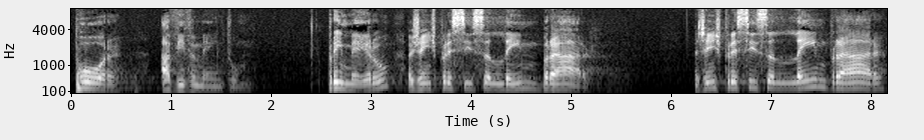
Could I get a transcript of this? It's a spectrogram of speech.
por avivamento? Primeiro, a gente precisa lembrar. A gente precisa lembrar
